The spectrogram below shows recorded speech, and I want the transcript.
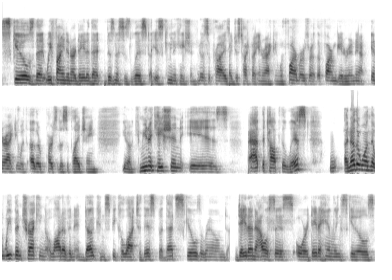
skills that we find in our data that businesses list is communication. No surprise, I just talked about interacting with farmers or at the farm gate or in, interacting with other parts of the supply chain. You know, communication is at the top of the list. Another one that we've been tracking a lot of, and, and, Doug can speak a lot to this, but that's skills around data analysis or data handling skills,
